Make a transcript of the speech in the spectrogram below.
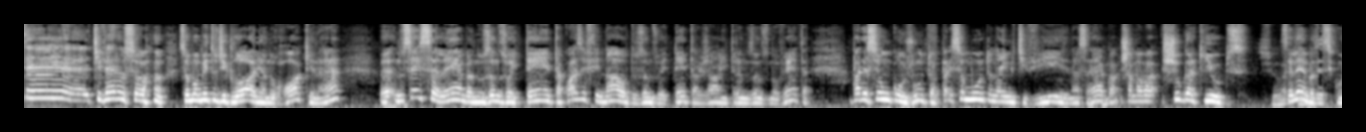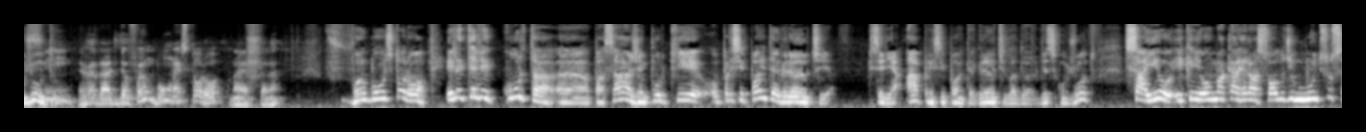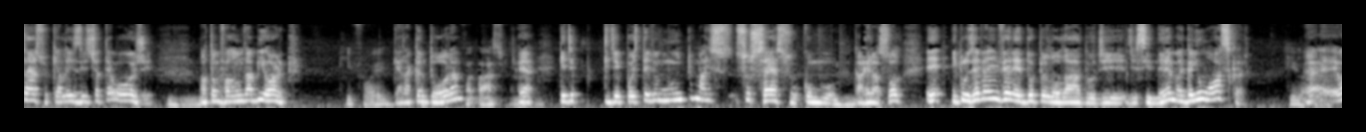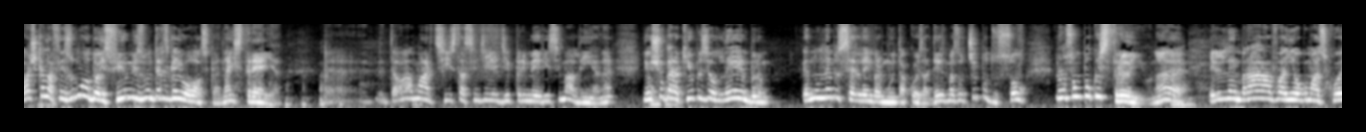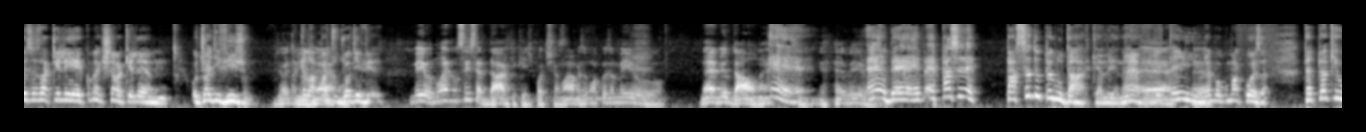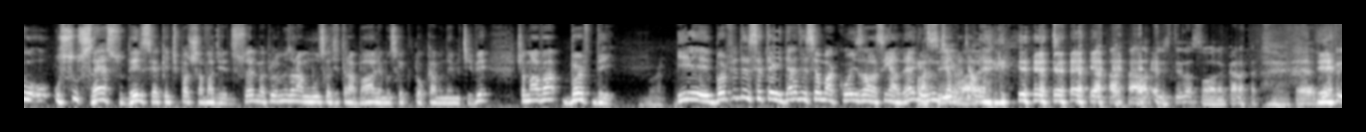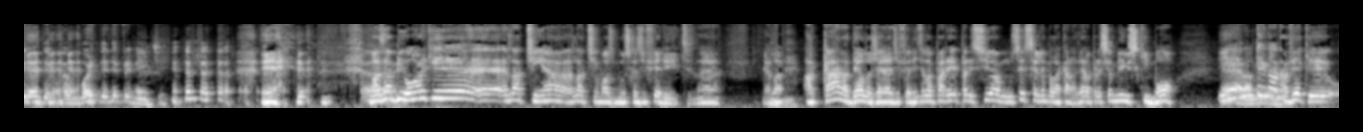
tiveram seu, seu momento de glória no rock, né? É, não sei se você lembra, nos anos 80, quase final dos anos 80, já entrando nos anos 90, apareceu um conjunto, apareceu muito na MTV nessa uhum. época, chamava Sugar Cubes. Sugar Você Cubes. lembra desse conjunto? Sim, é verdade. Deu, foi um boom, né? Estourou na época, né? Foi um bom, estourou. Ele teve curta uh, passagem porque o principal integrante, que seria a principal integrante lá do, desse conjunto, saiu e criou uma carreira solo de muito sucesso, que ela existe até hoje. Uhum. Nós estamos falando da Bjork. Que foi. Que era cantora. Fantástico. Né? É. Que de, que depois teve muito mais sucesso como uhum. carreira solo. E, inclusive, ela enveredou pelo lado de, de cinema e ganhou um Oscar. É, eu acho que ela fez um ou dois filmes, um deles ganhou Oscar, na estreia. é, então é uma artista assim de, de primeiríssima linha, né? E o Sugar Cubes eu lembro, eu não lembro se você lembra muita coisa deles, mas o tipo do som era um som um pouco estranho, né? É. Ele lembrava em algumas coisas aquele, como é que chama aquele, um, o Joy Division. Joy Aquela Division, parte é, do Joy Division. Meio, não, é, não sei se é dark que a gente pode chamar, mas é uma coisa meio, né, meio down, né? É, é, meio... é, é, é, é, é passando pelo dark ali, né? É, Ele tem, leva alguma coisa. Tanto é que o, o, o, sucesso dele, se é que a gente pode chamar de, de sucesso, mas pelo menos era uma música de trabalho, a música que tocava na MTV, chamava Birthday. E Birthday, você tem ideia de ser uma coisa assim alegre? Pra não tinha nada de alegre. é uma tristeza só, né? O cara é, depri, é um birthday deprimente. é. Mas a Bjork, é, ela tinha, ela tinha umas músicas diferentes, né? Ela, uhum. A cara dela já era diferente, ela pare, parecia, não sei se você lembra da cara dela, parecia meio esquimó. E é, não tem nada a ver que.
